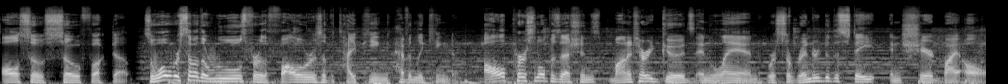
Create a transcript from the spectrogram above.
also so fucked up. So, what were some of the rules for the followers of the Taiping Heavenly Kingdom? All personal possessions, monetary goods, and land were surrendered to the state and shared by all.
